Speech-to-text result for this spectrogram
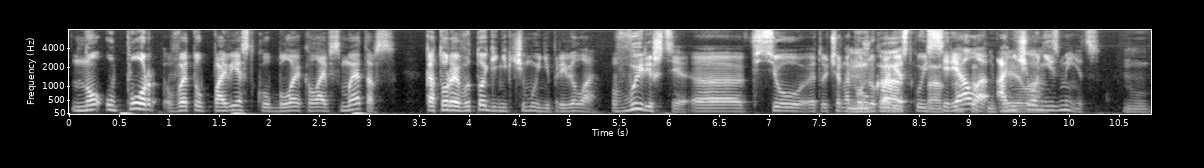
но упор в эту повестку Black Lives Matters которая в итоге ни к чему и не привела. Вырежьте э, всю эту чернокожую Ну как? повестку из Как- как сериала, не а ничего не изменится. Ну,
